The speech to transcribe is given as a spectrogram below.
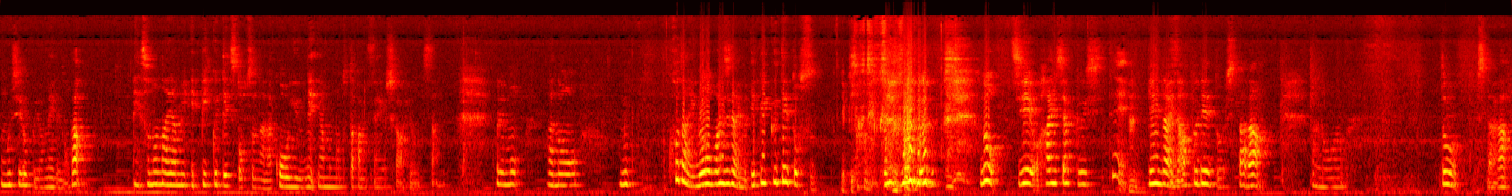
面白く読めるのが「えその悩みエピクテツとすならこういうね」山本隆美さん吉川博之さん。これもあのむ古代ローマ時代のエピクテトス。の知恵を拝借して、現代のアップデートをしたらあのどうしたら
